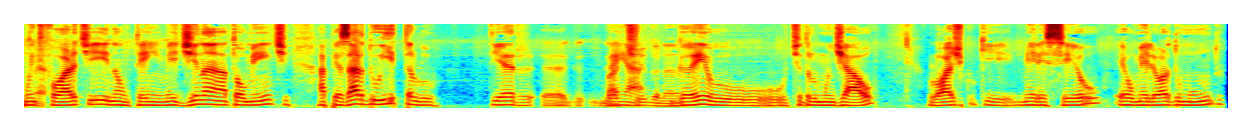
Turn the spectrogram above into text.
muito é. forte e não tem. Medina atualmente, apesar do Ítalo ter uh, ganha, né? ganho o, o, título mundial, lógico que mereceu, é o melhor do mundo,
